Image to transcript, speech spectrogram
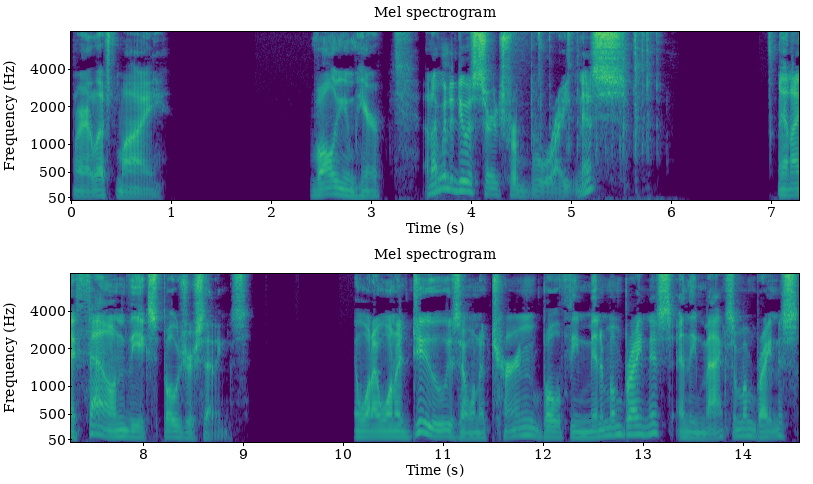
where I left my volume here. And I'm going to do a search for brightness. And I found the exposure settings. And what I want to do is I want to turn both the minimum brightness and the maximum brightness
